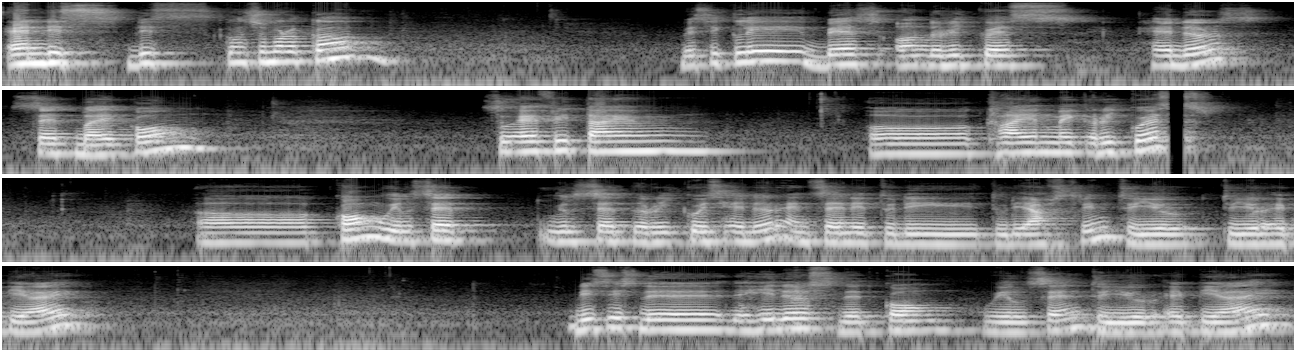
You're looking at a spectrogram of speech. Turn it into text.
And this this consumer account Basically, based on the request headers set by Kong, So every time a client make a request, uh, Kong will set will set the request header and send it to the to the upstream to your to your API. This is the, the headers that Kong will send to your API.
